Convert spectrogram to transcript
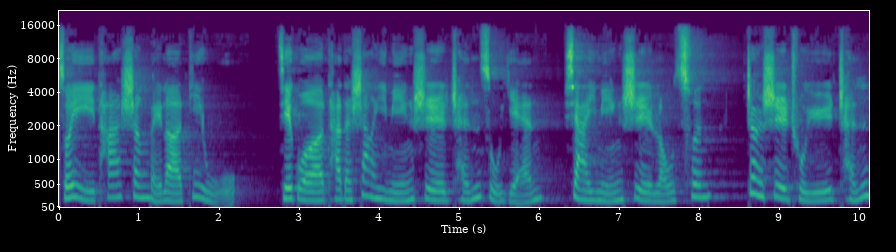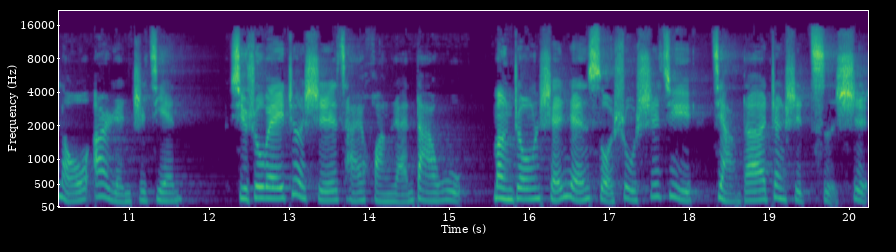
所以他升为了第五，结果他的上一名是陈祖言，下一名是楼村，正是处于陈楼二人之间。许淑薇这时才恍然大悟，梦中神人所述诗句讲的正是此事。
